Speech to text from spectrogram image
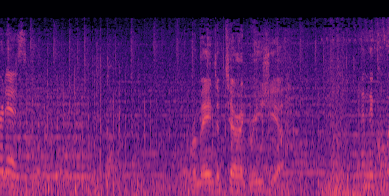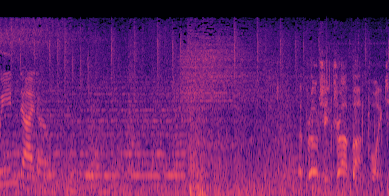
There it is. The remains of Terra Grigia. And the Queen Dido. Approaching drop-off point.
